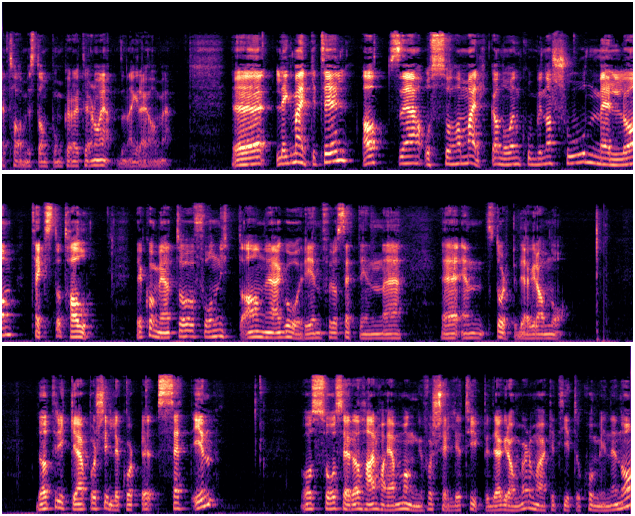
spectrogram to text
jeg tar med standpunktkarakteren nå, ja. Den er grei å ha med. Eh, legg merke til at jeg også har merket nå en kombinasjon mellom tekst og tall. Det kommer jeg til å få nytte av når jeg går inn for å sette inn eh, Eh, en stolpediagram nå. Da trykker jeg på skillekortet Sett inn, og så ser du at her har jeg mange forskjellige typer diagrammer, det må jeg ikke tid til å komme inn i nå,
